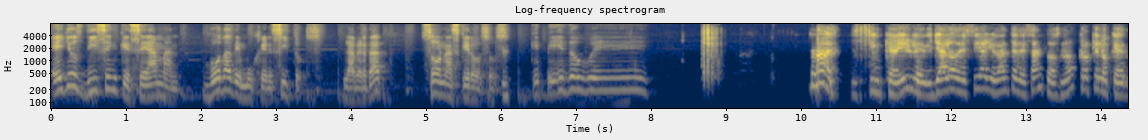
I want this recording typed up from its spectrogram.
ellos dicen que se aman, boda de mujercitos. La verdad, son asquerosos. ¿Qué pedo, güey? No, es, increíble. Ya lo decía ayudante de Santos, ¿no? Creo que lo que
